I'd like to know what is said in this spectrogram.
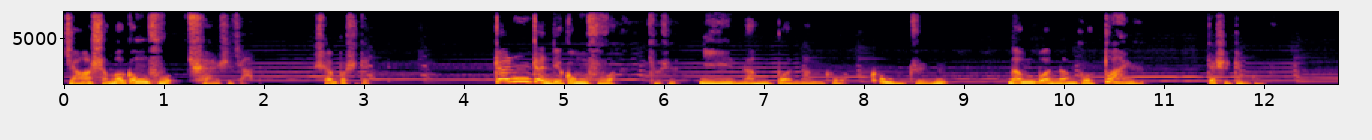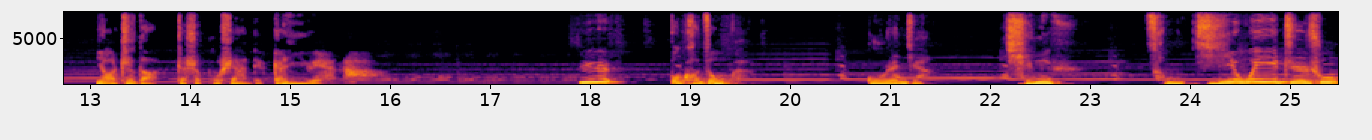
讲什么功夫全是假的，全不是真的。真正的功夫啊，就是你能不能够控制欲，能不能够断欲，这是真功夫。要知道，这是不善的根源呐。欲不可纵啊！古人讲，情欲从极微之处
